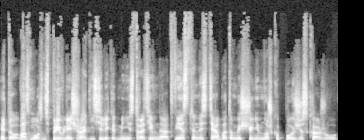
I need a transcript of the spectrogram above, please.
Это возможность привлечь родителей к административной ответственности, об этом еще немножко позже скажу.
